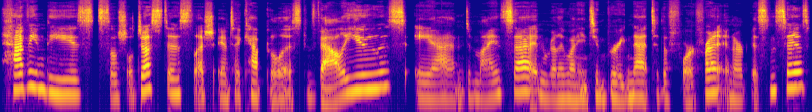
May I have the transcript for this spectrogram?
having these social justice slash anti-capitalist values and mindset and really wanting to bring that to the forefront in our businesses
